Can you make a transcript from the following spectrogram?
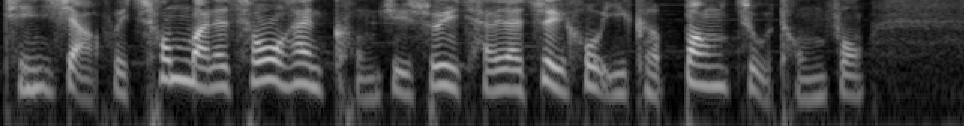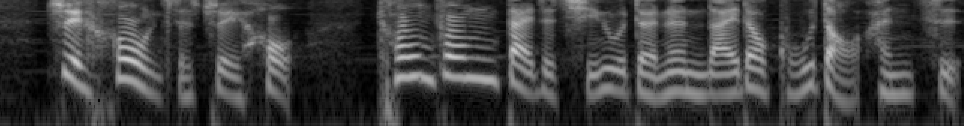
天下会充满了仇恨和恐惧，所以才会在最后一刻帮助童风。最后的最后，通风带着秦鹿等人来到古岛安置。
